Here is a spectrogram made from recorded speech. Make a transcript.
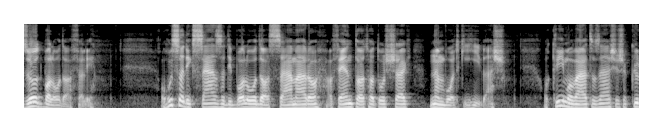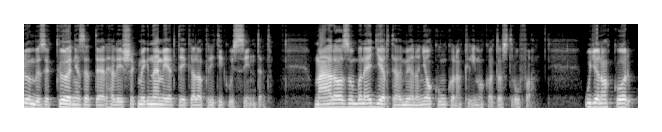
Zöld baloldal felé. A 20. századi baloldal számára a fenntarthatóság nem volt kihívás. A klímaváltozás és a különböző környezetterhelések még nem érték el a kritikus szintet. Mára azonban egyértelműen a nyakunkon a klímakatasztrófa. Ugyanakkor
